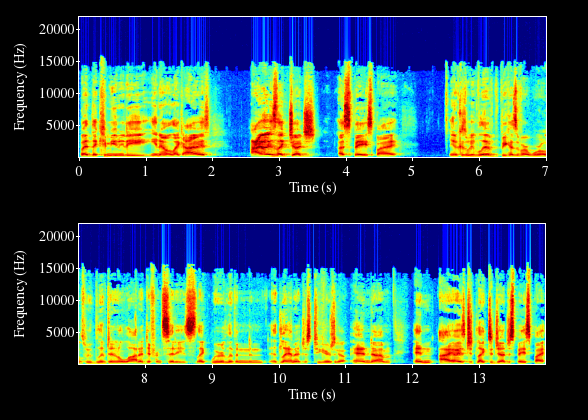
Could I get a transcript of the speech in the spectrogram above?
but the community, you know, like I always, I always like judge a space by, you know, because we've lived because of our worlds. We've lived in a lot of different cities. Like we were living in Atlanta just two years ago, and um, and I always like to judge a space by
